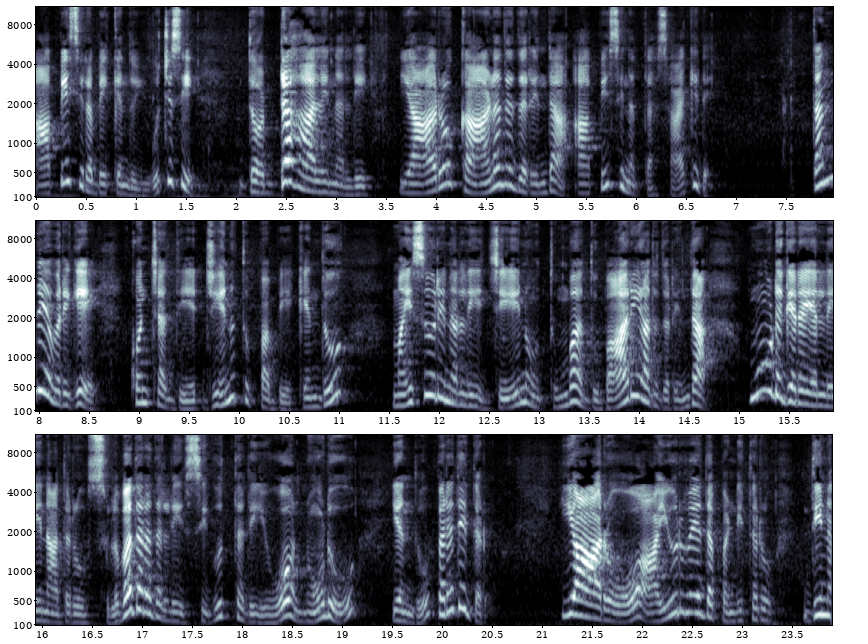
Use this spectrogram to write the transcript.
ಆಪೀಸಿರಬೇಕೆಂದು ಯೋಚಿಸಿ ದೊಡ್ಡ ಹಾಲಿನಲ್ಲಿ ಯಾರೂ ಕಾಣದದರಿಂದ ಪೀಸಿನತ್ತ ಸಾಗಿದೆ ತಂದೆಯವರಿಗೆ ಕೊಂಚ ದೇ ಜೇನುತುಪ್ಪ ಬೇಕೆಂದು, ಮೈಸೂರಿನಲ್ಲಿ ಜೇನು ತುಂಬ ದುಬಾರಿಯಾದುದರಿಂದ ಮೂಡುಗೆರೆಯಲ್ಲೇನಾದರೂ ಸುಲಭ ದರದಲ್ಲಿ ಸಿಗುತ್ತದೆಯೋ ನೋಡು ಎಂದು ಬರೆದಿದ್ದರು. ಯಾರೋ ಆಯುರ್ವೇದ ಪಂಡಿತರು ದಿನ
